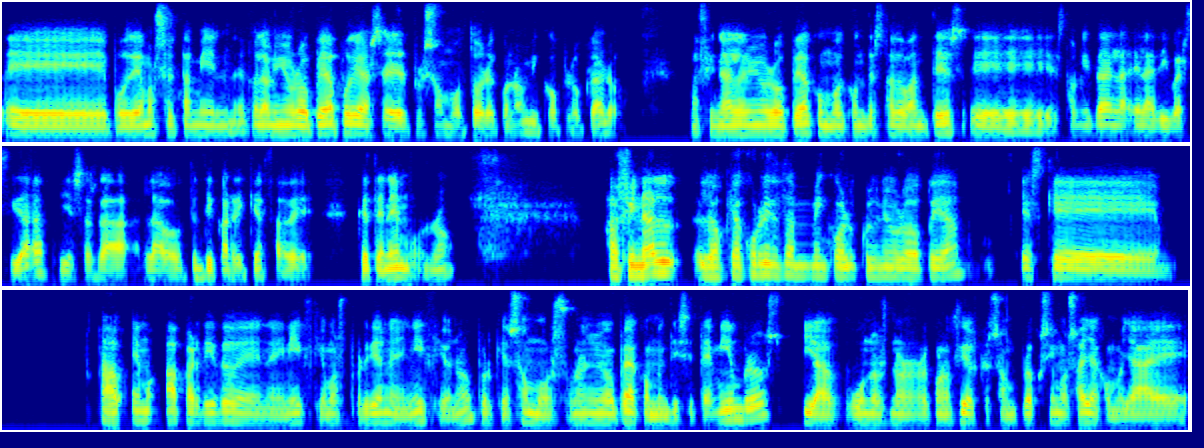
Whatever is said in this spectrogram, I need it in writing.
eh, podríamos ser también, la Unión Europea podría ser el próximo motor económico, pero claro, al final la Unión Europea, como he contestado antes, eh, está unida en la, diversidad y esa es la, auténtica riqueza de, que tenemos, ¿no? Al final, lo que ha ocurrido también con, la Unión Europea es que ha, perdido en el inicio, hemos perdido en el inicio, ¿no? Porque somos una Unión Europea con 27 miembros y algunos no reconocidos que son próximos a ella, como ya he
